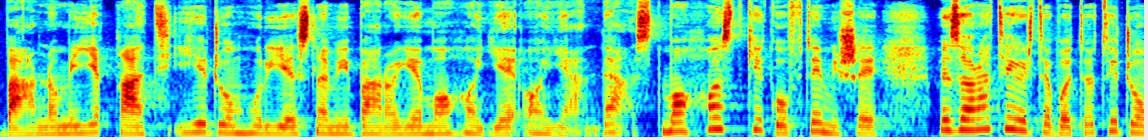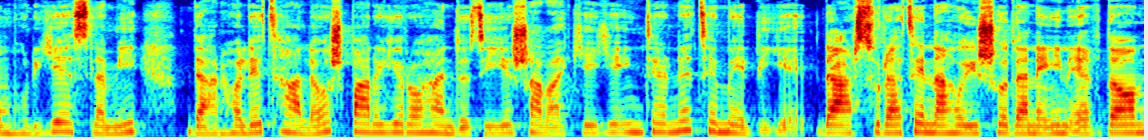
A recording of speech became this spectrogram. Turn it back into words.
برنامه قطعی جمهوری اسلامی برای ماهای آینده است. ماه هاست که گفته میشه وزارت ارتباطات جمهوری اسلامی در حال تلاش برای راه اندازی شبکه اینترنت ملیه در صورت نهایی شدن این اقدام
